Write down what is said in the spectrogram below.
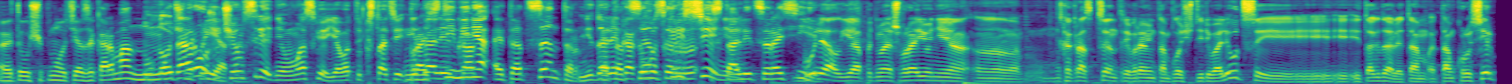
это ущипнуло тебя за карман, но, но очень дороже, приятно. чем в среднем в Москве. Я вот, кстати, не Прости дали меня, как... это центр. Не дали это как центр воскресенье. столицы России. Гулял я, понимаешь, в районе, э, как раз в центре, в районе там площади революции и, и, и так далее. Там, там карусель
